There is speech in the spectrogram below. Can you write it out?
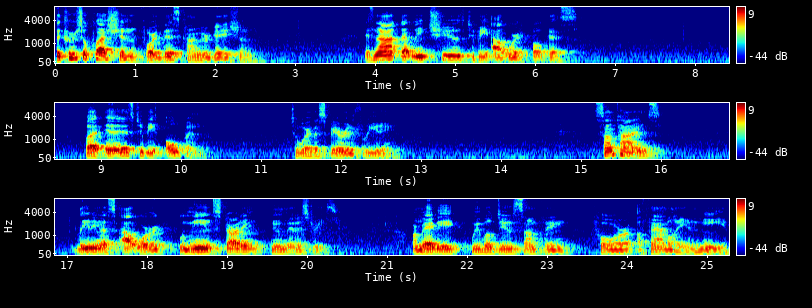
The crucial question for this congregation is not that we choose to be outward focused, but it is to be open to where the Spirit is leading. Sometimes leading us outward will mean starting new ministries, or maybe we will do something for a family in need.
